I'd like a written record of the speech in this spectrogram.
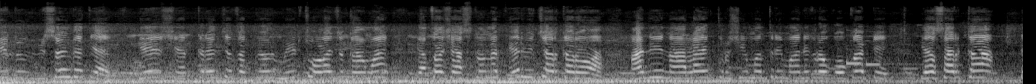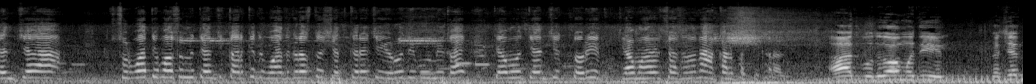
ही दु- विसंगती आहे. हे शेतकऱ्यांच्या जखमेवर मीठ चोळायचं काम आहे. त्याचा शासनानं फेरविचार करावा. आणि नालायक कृषी मंत्री माणिकराव कोकाटे यासारखा त्यांच्या सुरुवातीपासून त्यांची कारकीर्द वादग्रस्त शेतकऱ्याची विरोधी भूमिका आहे. त्यामुळे त्यांची त्वरित या महाराष्ट्र शासनानं हकालपट्टी करावी. आज बुधगावमधील तसेच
